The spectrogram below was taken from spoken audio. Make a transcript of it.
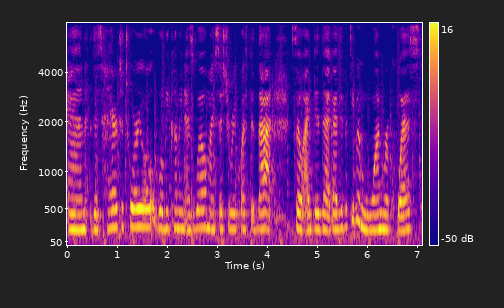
and this hair tutorial will be coming as well my sister requested that so I did that guys if it's even one request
